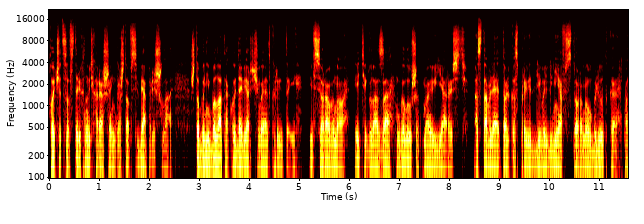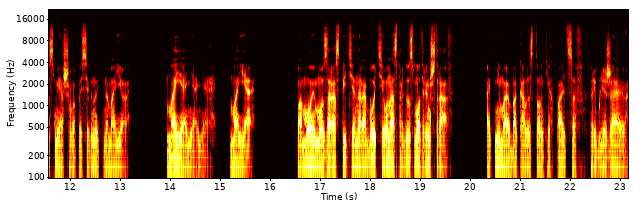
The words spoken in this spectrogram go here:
Хочется встряхнуть хорошенько, чтоб в себя пришла, чтобы не была такой доверчивой и открытой. И все равно эти глаза глушат мою ярость, оставляя только справедливый гнев в сторону ублюдка, посмевшего посягнуть на мое. Моя няня. Моя. По-моему, за распитие на работе у нас предусмотрен штраф. Отнимаю бокал из тонких пальцев, приближаю,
